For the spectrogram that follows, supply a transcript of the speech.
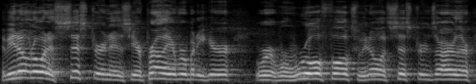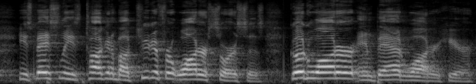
If you don't know what a cistern is here, probably everybody here, we're, we're rural folks, we know what cisterns are. There, he's basically talking about two different water sources good water and bad water here.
